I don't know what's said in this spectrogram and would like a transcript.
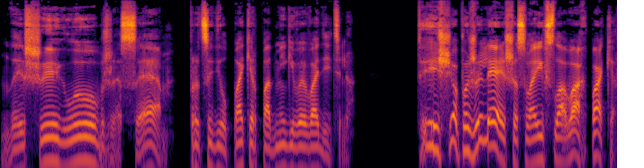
«Дыши глубже, Сэм», — процедил Пакер, подмигивая водителю. «Ты еще пожалеешь о своих словах, Пакер.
